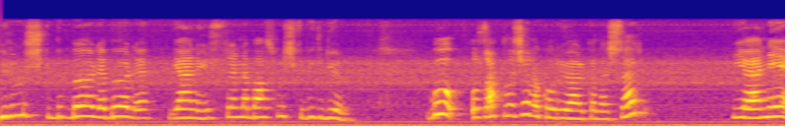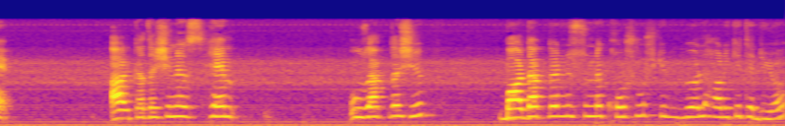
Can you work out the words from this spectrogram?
yürümüş gibi böyle böyle yani üstlerine basmış gibi gidiyorum. Bu uzaklaşarak oluyor arkadaşlar. Yani arkadaşınız hem uzaklaşıp bardakların üstünde koşmuş gibi böyle hareket ediyor.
